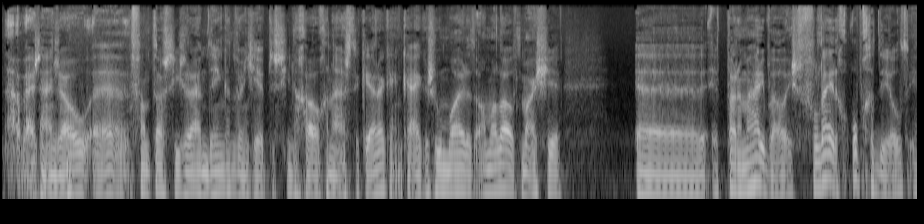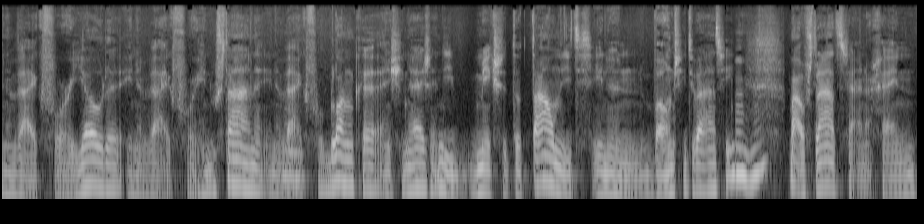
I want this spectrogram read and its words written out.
nou, wij zijn zo fantastisch ruimdenkend... want je hebt de synagoge naast de kerk... en kijk eens hoe mooi dat allemaal loopt. Maar als je Paramaribo is volledig opgedeeld in een wijk voor Joden... in een wijk voor Hindoestanen, in een wijk voor Blanken en Chinezen. En die mixen totaal niet in hun woonsituatie. Maar op straat zijn er geen,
